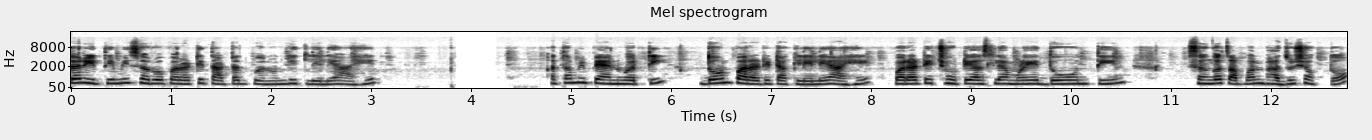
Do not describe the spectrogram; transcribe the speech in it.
तर इथे मी सर्व पराठे ताटात बनवून घेतलेले आहेत. आता मी पॅनवरती दोन पराठे टाकलेले आहे. पराठे छोटे असल्यामुळे दोन तीन संगच आपण भाजू शकतो.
